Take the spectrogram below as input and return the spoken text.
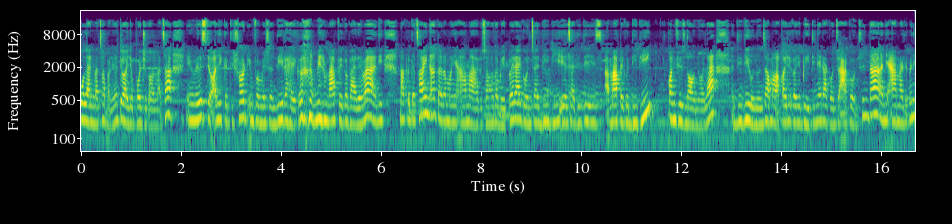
पोल्यान्डमा छ भनेर त्यो अहिले पोर्चुगलमा छ। एनिवेज त्यो अलिकति सर्ट इन्फर्मेसन दिइराखेको मेरो मापेको बारेमा अनि मापे त छैन तर म यहाँ आमाहरूसँग त भेट भइरहेको हुन्छ। दिदी एल्सा दिदी मापेको दिदी। कन्फ्युज नहुनु होला दिदी हुनुहुन्छ म कहिले कहिले भेटि नै रहेको हुन्छ आएको हुन्छु नि त। अनि आमाले पनि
